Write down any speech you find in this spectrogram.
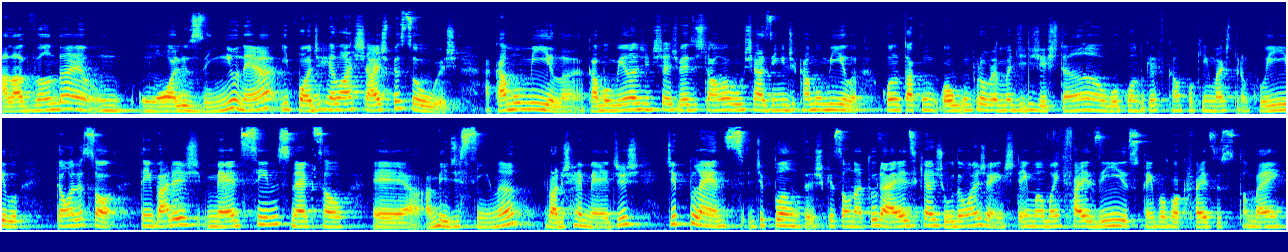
a lavanda é um, um óleozinho, né? E pode relaxar as pessoas. A camomila. A camomila a gente às vezes toma o chazinho de camomila quando tá com algum problema de digestão ou quando quer ficar um pouquinho mais tranquilo. Então, olha só, tem várias medicines, né? Que são é, a medicina, vários remédios de plants, de plantas que são naturais e que ajudam a gente. Tem mamãe que faz isso, tem vovó que faz isso também.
